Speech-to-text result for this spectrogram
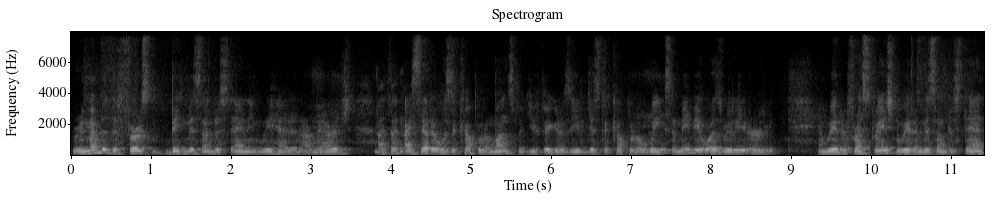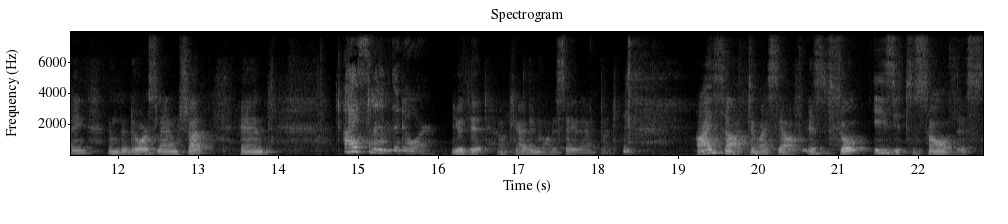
remember the first big misunderstanding we had in our marriage. Mm-hmm. I thought I said it was a couple of months, but you figured it was even just a couple of weeks, mm-hmm. and maybe it was really early. And we had a frustration, we had a misunderstanding, and the door slammed shut, and I slammed the door. you did. Okay, I didn't want to say that, but I thought to myself, it's so easy to solve this.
